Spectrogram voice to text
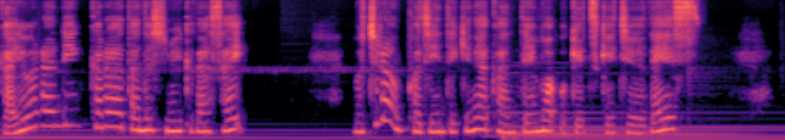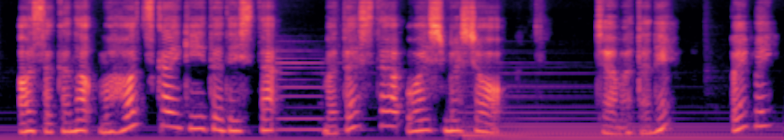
概要欄リンクからお楽しみください。もちろん個人的な鑑定も受付中です。大阪の魔法使いギータでした。また明日お会いしましょう。じゃあまたね。バイバイ。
